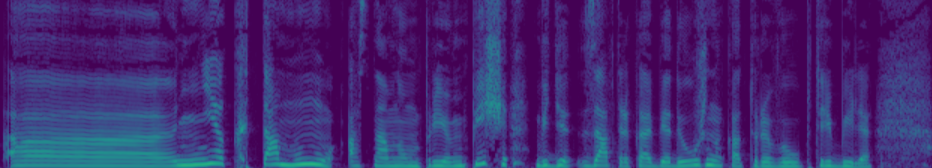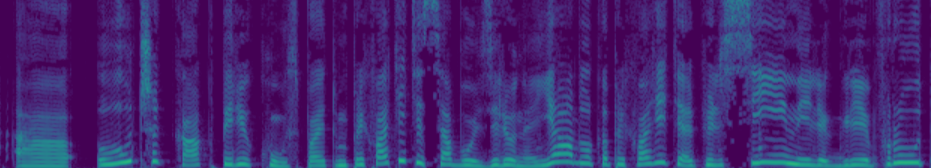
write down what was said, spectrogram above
а, не к тому основному приему пищи в виде завтрака, обеда и ужина, который вы употребили. А, лучше как перекус, поэтому прихватите с собой зеленое яблоко, прихватите апельсин или грейпфрут,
